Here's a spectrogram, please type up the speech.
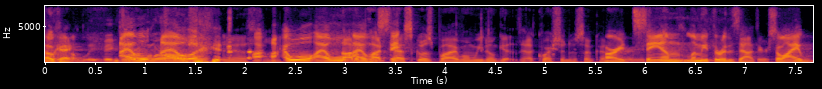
okay. I'm leaving. I will. I will. shit, yes. I I will. I will. Not I a will say- podcast goes by when we don't get a question of some kind. All right, of. Sam, let me throw this out there. So I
